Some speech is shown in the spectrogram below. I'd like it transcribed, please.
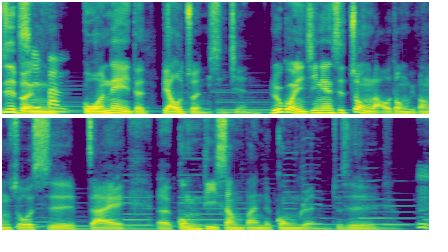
日本国内的标准时间。如果你今天是重劳动，比方说是在呃工地上班的工人，就是嗯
